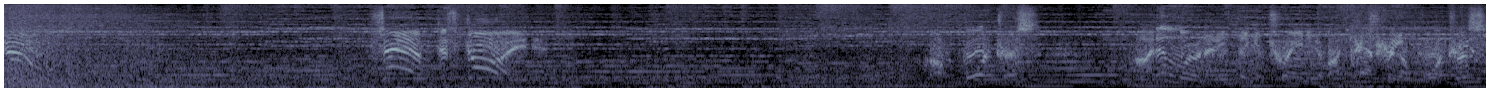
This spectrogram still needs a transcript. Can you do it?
two! Sam, destroyed! A fortress? I didn't learn anything in training about capturing a fortress.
